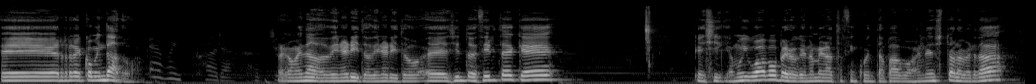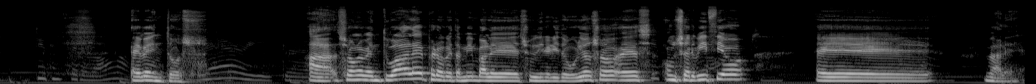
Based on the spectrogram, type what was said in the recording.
Eh, recomendado. Recomendado, dinerito, dinerito. Eh, siento decirte que. Que sí, que muy guapo, pero que no me gasto 50 pavos en esto, la verdad. Eventos. Ah, son eventuales, pero que también vale su dinerito curioso. Es un servicio. eh, vale.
